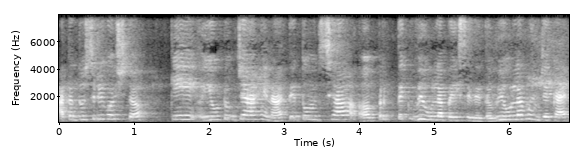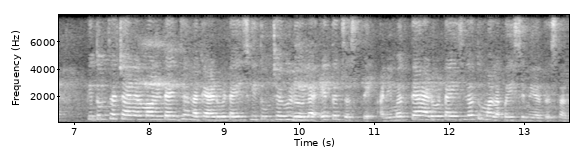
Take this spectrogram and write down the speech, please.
आता दुसरी गोष्ट की यूट्यूब जे आहे ना ते तुमच्या प्रत्येक व्ह्यूला पैसे देतं. व्ह्यूला म्हणजे काय? की तुमचा चॅनल मॉनिटाईज झाला की ॲडव्हर्टाईज ही तुमच्या व्हिडिओला येतच असते. आणि मग त्या ॲडव्हर्टाईजला तुम्हाला पैसे मिळत असतात.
